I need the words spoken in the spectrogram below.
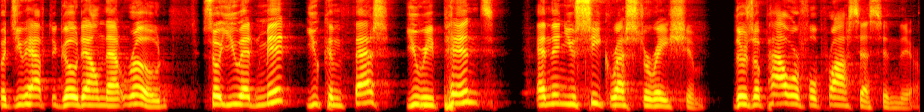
but you have to go down that road. So you admit, you confess, you repent, and then you seek restoration. There's a powerful process in there.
